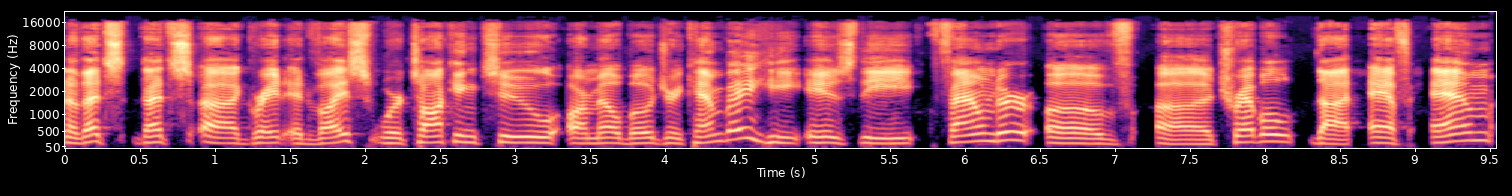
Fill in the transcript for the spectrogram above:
Now that's that's uh, great advice. We're talking to Armel Beaudry Kembe. He is the founder of uh, Trebble.fm,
